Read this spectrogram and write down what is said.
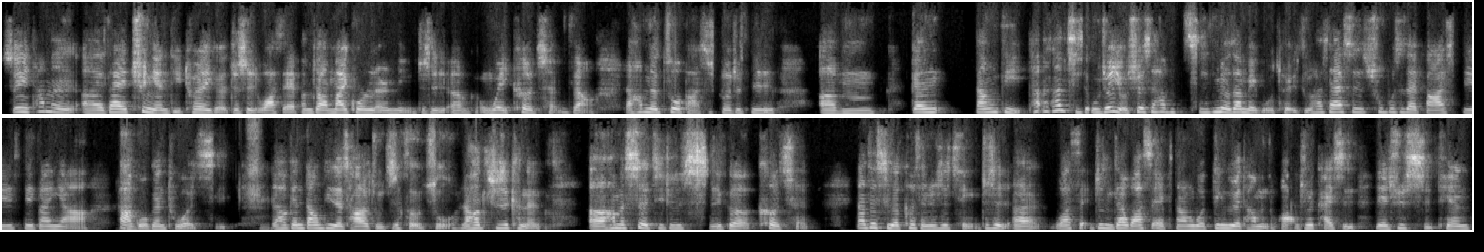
所以他们呃在去年底推了一个就是 WhatsApp，他们叫 Micro Learning，就是嗯微课程这样。然后他们的做法是说，就是嗯跟当地他他其实我觉得有趣的是，他们其实没有在美国推出，他现在是初步是在巴西、西班牙、法国跟土耳其，嗯、然后跟当地的茶的组织合作，然后就是可能。呃，他们设计就是十个课程，那这十个课程就是请，就是呃，WhatsApp，就是你在 WhatsApp 上如果订阅他们的话，你就会开始连续十天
